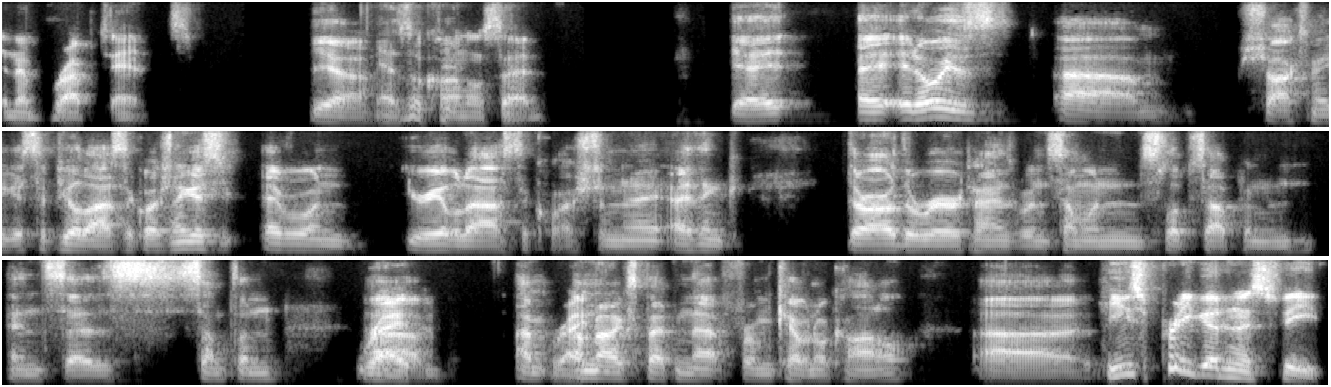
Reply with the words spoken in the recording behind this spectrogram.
an abrupt end. Yeah. As O'Connell said. Yeah. It, it always um, shocks me. I guess if people ask the question, I guess everyone, you're able to ask the question. I, I think there are the rare times when someone slips up and, and says something. Right. Um, I'm, Right. I'm not expecting that from Kevin O'Connell. Uh, He's pretty good in his feet.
